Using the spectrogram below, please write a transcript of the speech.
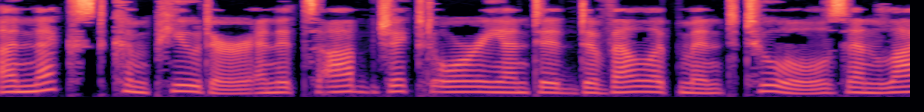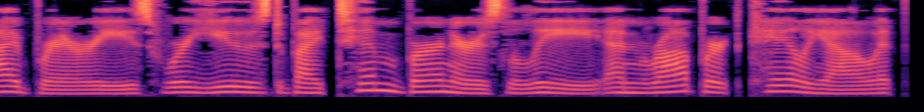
A Next computer and its object-oriented development tools and libraries were used by Tim Berners-Lee and Robert Cailliau at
